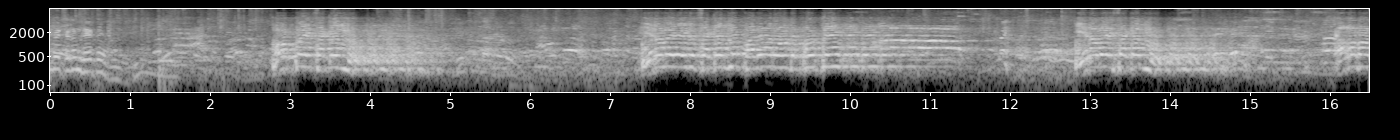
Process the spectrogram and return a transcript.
ఎత్తు పెట్టడం లేట్ అవుతుంది. ముప్పై సెకండ్లు. ఇరవై ఐదు సెకండ్లు పదో రౌండ్ పూర్తి. ఇరవై సెకండ్లు. కలబ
